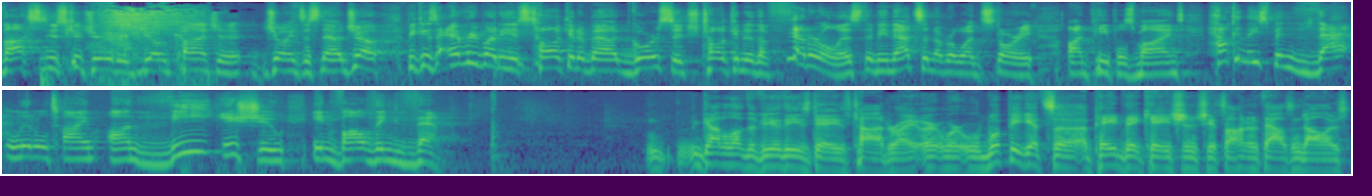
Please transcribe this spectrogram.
Fox News contributor Joe Concha joins us now. Joe, because everybody is talking about Gorsuch talking to the Federalist. I mean, that's the number one story on people's minds. How can they spend that little time on the issue involving them? Gotta love the view these days, Todd. Right? Where, where Whoopi gets a, a, paid vacation, she gets hundred thousand dollars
